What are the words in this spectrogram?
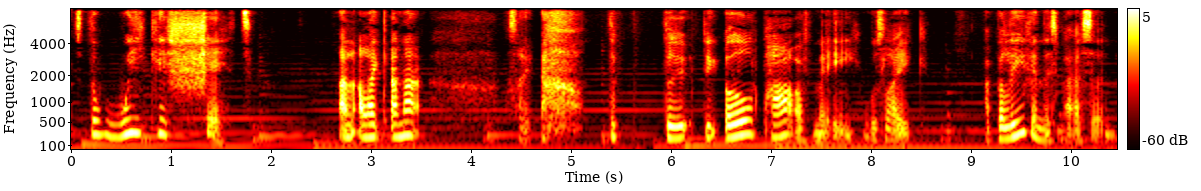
It's the weakest shit. And I like, and I was like, the, the, the old part of me was like, I believe in this person.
